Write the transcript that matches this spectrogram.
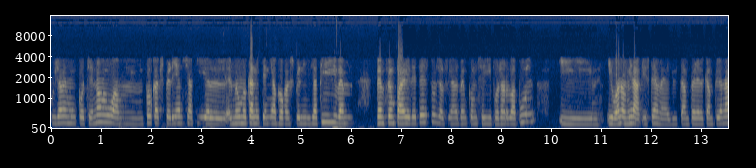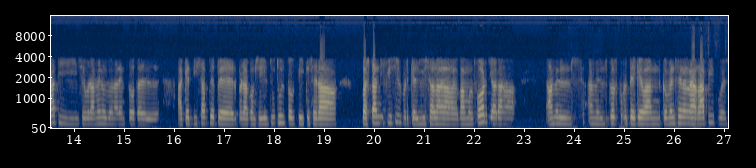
pujàvem un cotxe nou amb poca experiència aquí, el, el meu mecànic tenia poca experiència aquí, vam, vam fer un parell de testos i al final vam aconseguir posar-lo a punt i, i bueno, mira, aquí estem eh, lluitant per el campionat i segurament ho donarem tot el, aquest dissabte per, per aconseguir el títol, tot i que serà bastant difícil perquè el Lluís Sala va molt fort i ara amb els, amb els dos porters que van, comencen a anar ràpid pues,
